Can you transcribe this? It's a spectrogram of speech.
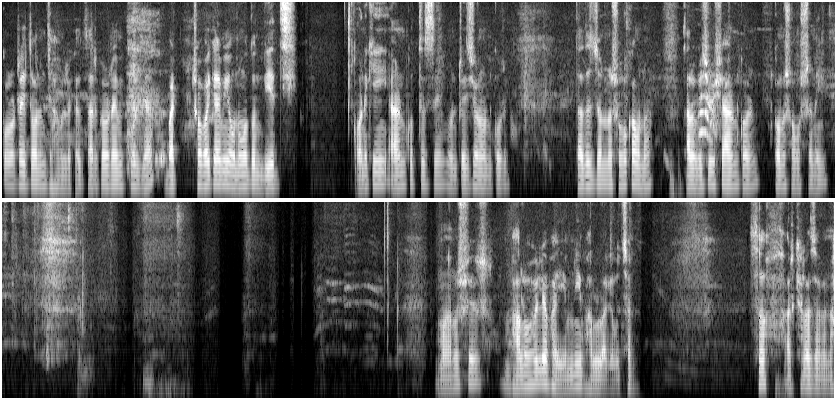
করাটাই তো অনেক ঝামেলার কাজ, যার কারণে আমি করি না বাট সবাইকে আমি অনুমোদন দিয়েছি। অনেকেই আর্ন করতেছে মনিটাইজেশন অন করে। তাদের জন্য শুভকামনা আরও বেশি বেশি আর্ন করেন, কোনো সমস্যা নেই। মানুষের ভালো হইলে ভাই, এমনিই ভালো লাগে, বুঝছেন? সো আর খেলা যাবে না।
